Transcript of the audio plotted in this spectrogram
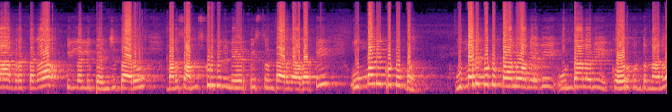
జాగ్రత్తగా పిల్లల్ని పెంచుతారు. మన సంస్కృతిని నేర్పిస్తుంటారు కాబట్టి ఉమ్మడి కుటుంబం ఉమ్మడి కుటుంబాలు అనేవి ఉండాలని కోరుకుంటున్నాను.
